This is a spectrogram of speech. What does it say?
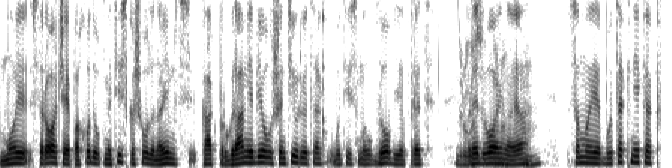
Moj staroče je pa hodil v kmetijsko šolo, ne vem, kak program je bil v Šentjurju, tak, v tistem obdobju pred, pred vojno. Ja. Mhm. Samo je bil tak nekak,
